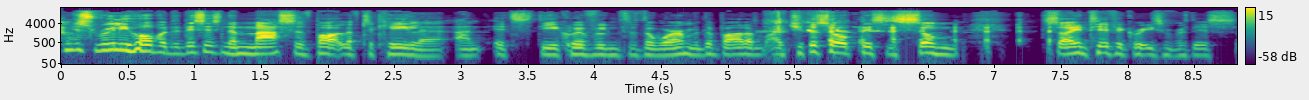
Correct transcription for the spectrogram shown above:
I'm just really hoping that this isn't a massive bottle of tequila and it's the equivalent of the worm at the bottom. I just hope this is some scientific reason for this.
